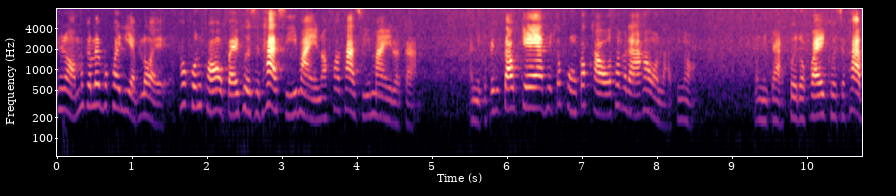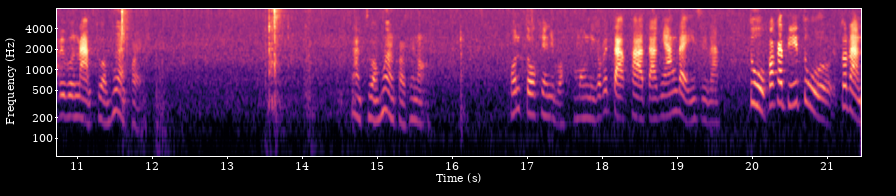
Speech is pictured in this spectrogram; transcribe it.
พี่น้องมันก็เลยบ่ค่อยเรียบร้อย เขาขนของออกไปเพื่อสิทาสีใหม่เนาะเขาทาสีใหม่ล้วก็อันนี้ก็เป็นเตาแก๊สที่กระพงกับเขาธรรมดาเฮาล่ะพี่น้องอันนี้ก็เปิดออกไปคือสภาพไปเบิ่งน้ำท่วมเฮือนข่อยน้ำท่วมเฮือนข่อยพี่น้องฝนตกเห็นอยู่บ่มองนี่ก็ไปตากผ้าตากหยางได้จังซี่นะตู้ปกติตู้ตัวนั้น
